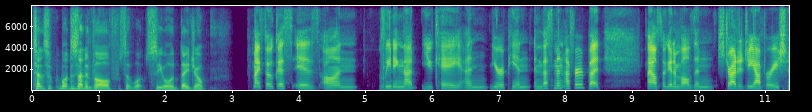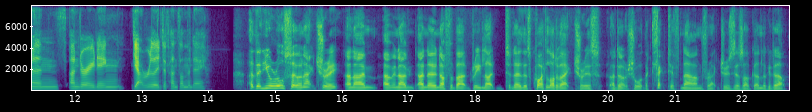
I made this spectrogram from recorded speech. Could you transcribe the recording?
Tell us, what does that involve? So what's your day job? My focus is on leading that UK and European investment effort, but I also get involved in strategy, operations, underwriting. Yeah, really depends on the day. And then you're also an actuary, and I'm. I mean, I, I know enough about Greenlight to know there's quite a lot of actuaries. I'm not sure what the collective noun for actuaries is. I'll go and look it up.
